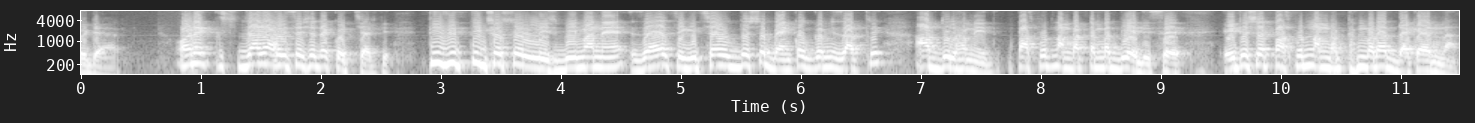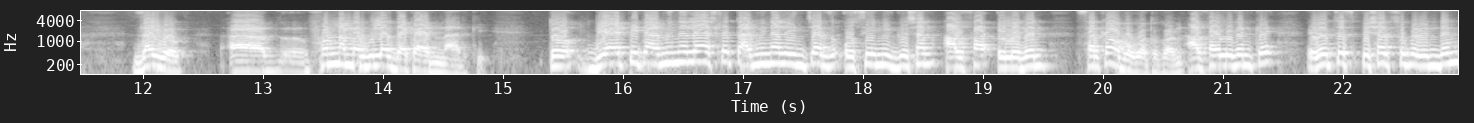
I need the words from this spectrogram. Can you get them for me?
ওইটা। অনেক জায়গা হয়েছে সেটা করছে আর কি। টিজি তিনশো চল্লিশ, বিমানে যায় চিকিৎসার উদ্দেশ্যে ব্যাংককগামী যাত্রী আব্দুল হামিদ। পাসপোর্ট নাম্বার টাম্বার দিয়ে দিছে। এটা সে পাসপোর্ট নাম্বার টাম্বার আর দেখায় না। যাই হোক ফোন নাম্বারগুলো দেখায় না আর কি। তো ভিআইপি টার্মিনালে আসলে terminal in charge OC immigration alpha eleven স্যারকে অবগত করেন। আলফা ইলেভেন কে? এটা হচ্ছে স্পেশাল সুপারিনটেন্ডেন্ট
